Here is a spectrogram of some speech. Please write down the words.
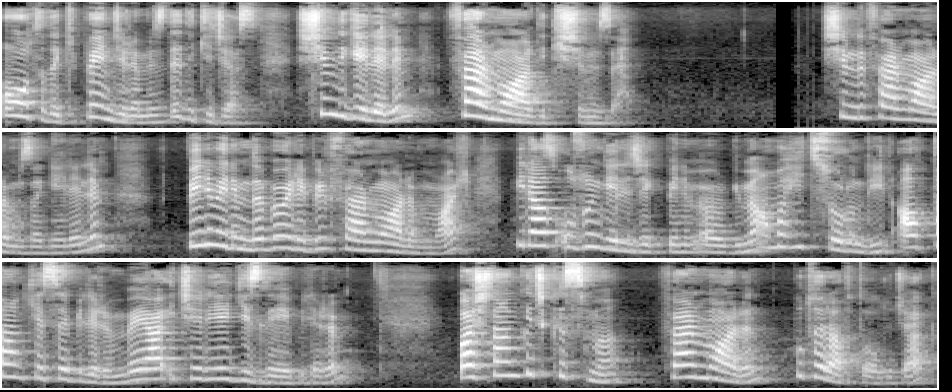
ortadaki penceremizde dikeceğiz. Şimdi gelelim fermuar dikişimize. Şimdi fermuarımıza gelelim. Benim elimde böyle bir fermuarım var. Biraz uzun gelecek benim örgüme ama hiç sorun değil. Alttan kesebilirim veya içeriye gizleyebilirim. Başlangıç kısmı fermuarın bu tarafta olacak.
